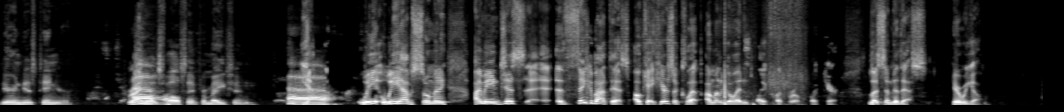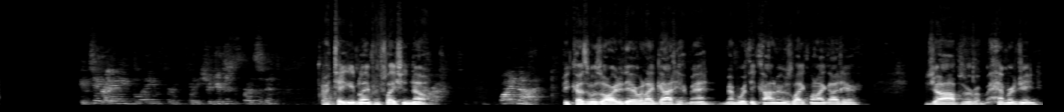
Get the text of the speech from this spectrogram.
during his tenure. right. So it's Oh. false information. Uh, We we have so many. I mean, just uh, uh, think about this. Okay, here's a clip. I'm going to go ahead and play a clip real quick here. Listen to this. Here we go. you take any blame for inflation, Mr. President? Are taking blame for inflation? No, Why not? because it was already there when I got here, man. Remember what the economy was like when I got here? Jobs were hemorrhaging,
